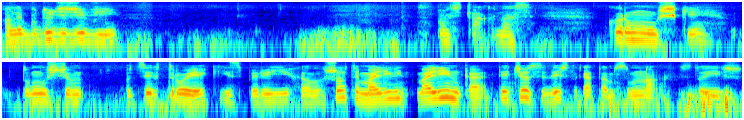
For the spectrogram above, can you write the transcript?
але будуть живі. Ось так у нас кормушки, тому що оцих троє кіз переїхало. Що ти, малі... малінка? Ти чого сидиш така там сумна, стоїш?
